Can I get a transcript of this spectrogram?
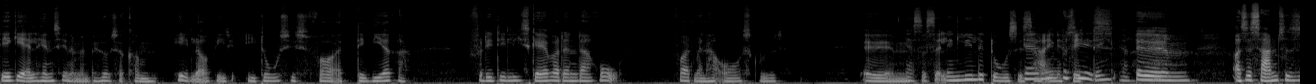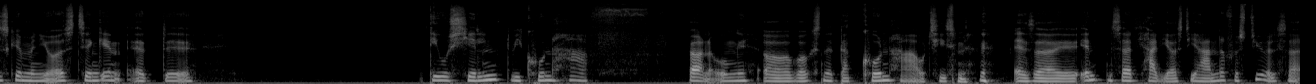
det er ikke i alle henseender, man behøver at komme helt op i, i dosis, for at det virker. Fordi det lige skaber den der ro, for at man har overskuddet. Øhm, ja, så selv en lille dosis ja, har en effekt, ikke? Eller? Øhm, og så samtidig så skal man jo også tænke ind, at øh, det er jo sjældent, vi kun har børn og unge og voksne, der kun har autisme. altså øh, enten så har de også de andre forstyrrelser,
